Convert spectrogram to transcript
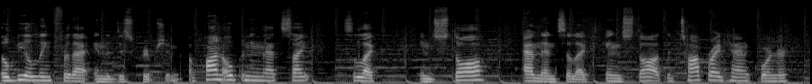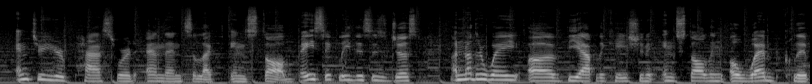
There'll be a link for that in the description. Upon opening that site, select Install, and then select Install at the top right hand corner, enter your password, and then select Install. Basically, this is just another way of the application installing a web clip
